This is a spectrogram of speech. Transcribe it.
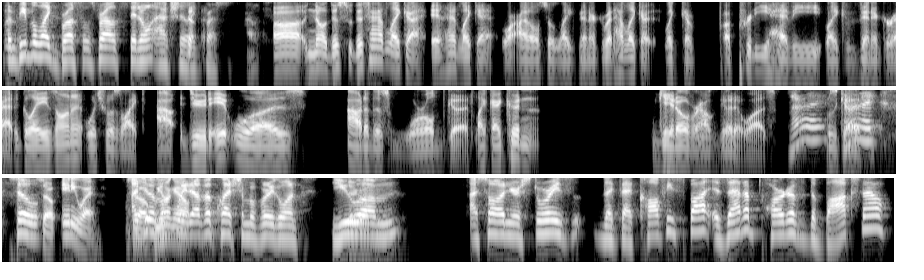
when people like Brussels sprouts, they don't actually No. like Brussels sprouts. Uh, no, this this had like a it had like a. Well, I also like vinegar, but it had like a like a a pretty heavy like vinaigrette glaze on it, which was like out, dude. It was out of this world good. Like I couldn't get over how good it was. All right, was good. All right. So, So anyway, so I do have we a, wait, I have a question before you go on. You um, I saw in your stories like that coffee spot. Is that a part of the box now?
